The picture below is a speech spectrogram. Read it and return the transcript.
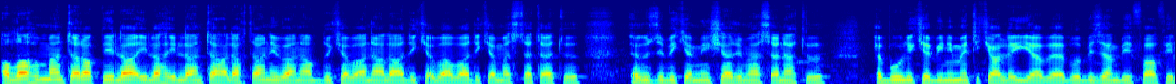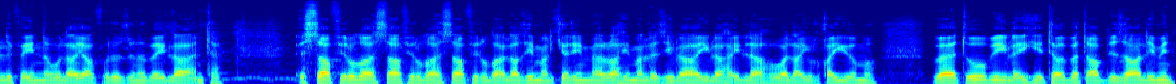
Allahümme ente Rabbi la ilahe illa ente halaktani ve ana abduke ve ana aladike ve avadike mestetatu evzibike min şerri ma senatu nimetike aleyye ve ebu bizem bi fafirli fe innehu la yağfiru zunube illa ente. Estağfirullah, estağfirullah, estağfirullah, lazim el kerim, el rahim, ellezi la ilahe illa huvel hayyul kayyumu ve etubu ileyhi tevbet abdi zalimin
